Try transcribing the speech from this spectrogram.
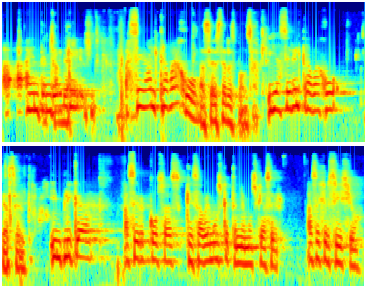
a, entender que hacer el trabajo. Hacerse responsable. Y hacer el trabajo. Y hacer el trabajo. Implica hacer cosas que sabemos que tenemos que hacer. Haz ejercicio.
